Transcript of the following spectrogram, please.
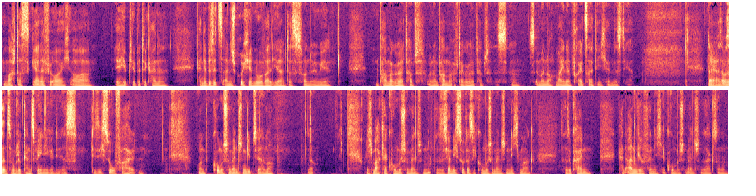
mache das gerne für euch, aber erhebt hier bitte keine, keine Besitzansprüche, nur weil ihr das schon irgendwie ein paar Mal gehört habt oder ein paar Mal öfter gehört habt. Das äh, ist immer noch meine Freizeit, die ich investiere. Naja, aber es sind zum Glück ganz wenige, die, das, die sich so verhalten. Und komische Menschen gibt es ja immer. Ja. Und ich mag ja komische Menschen. Ne? Das ist ja nicht so, dass ich komische Menschen nicht mag. Also kein, kein Angriff, wenn ich hier komische Menschen sage, sondern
